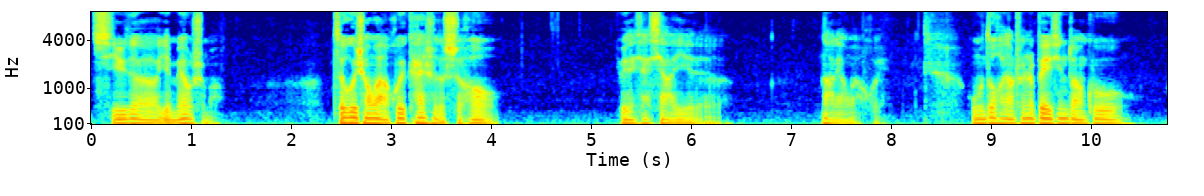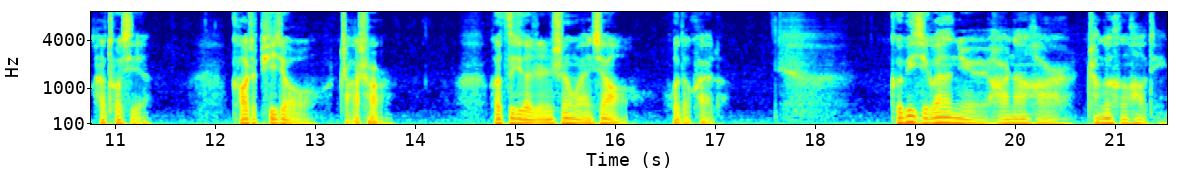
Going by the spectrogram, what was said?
其余的也没有什么。最后一场晚会开始的时候，有点像夏夜的纳凉晚会。我们都好像穿着背心、短裤，还有拖鞋，靠着啤酒、炸串儿，和自己的人生玩笑获得快乐。隔壁几个班的女孩、男孩唱歌很好听，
